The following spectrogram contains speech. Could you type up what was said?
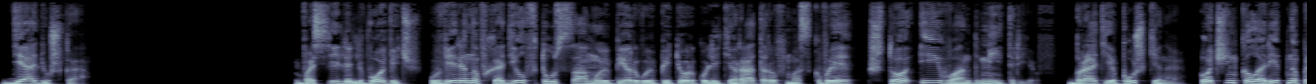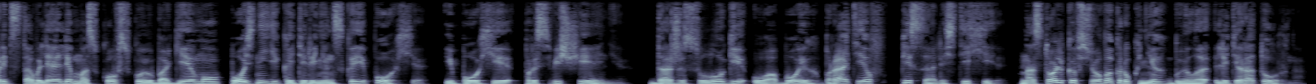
Дядюшка. Василий Львович уверенно входил в ту самую первую пятерку литераторов Москвы, что и Иван Дмитриев. Братья Пушкины очень колоритно представляли московскую богему поздней Екатерининской эпохи, эпохи Просвещения. Даже слуги у обоих братьев писали стихи. Настолько все вокруг них было литературно.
